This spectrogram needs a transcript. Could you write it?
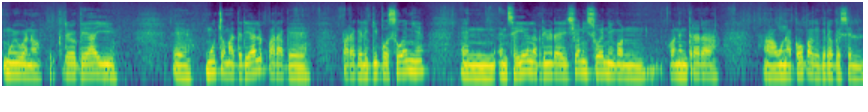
muy bueno. Creo que hay eh, mucho material para que para que el equipo sueñe en, seguir en la primera división y sueñe con, con entrar a, a, una copa, que creo que es el,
